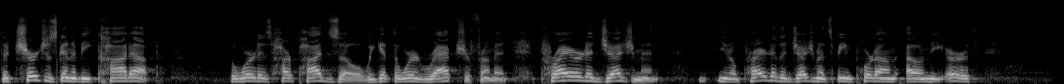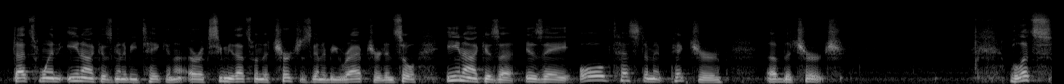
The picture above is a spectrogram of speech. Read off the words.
The church is going to be caught up the word is harpazo. We get the word rapture from it. Prior to judgment, you know, prior to the judgment that's being poured on, out on the earth, that's when Enoch is going to be taken, or excuse me, that's when the church is going to be raptured. And so Enoch is a is a Old Testament picture of the church. Well, let's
